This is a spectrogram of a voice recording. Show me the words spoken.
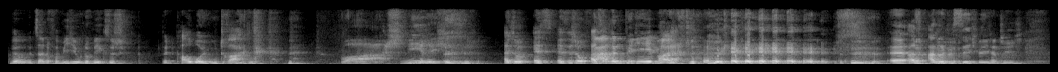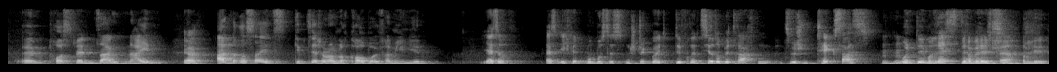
wenn man mit seiner Familie unterwegs ist, den Cowboy-Hut tragen. Boah, schwierig. Also es, es ist auf Also- wahren Begebenheiten. äh, also an und für sich will ich natürlich ähm, postwendend sagen, nein. Ja. Andererseits gibt es ja schon auch noch Cowboy-Familien. Ja, also, also ich finde, man muss das ein Stück weit differenzierter betrachten zwischen Texas und dem Rest der Welt. Ja, okay.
